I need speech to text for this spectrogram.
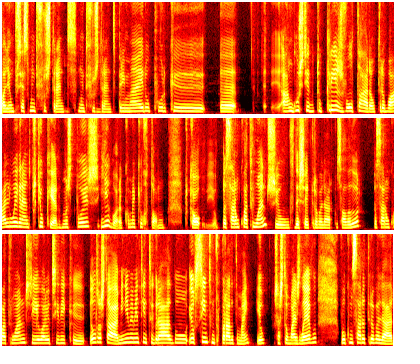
Olha, é um processo muito frustrante, muito frustrante. Primeiro porque uh, a angústia de tu quereres voltar ao trabalho é grande, porque eu quero, mas depois, e agora? Como é que eu retomo? Porque eu, passaram quatro anos, eu deixei de trabalhar com o Salvador, passaram quatro anos e agora eu decidi que ele já está minimamente integrado, eu sinto-me preparada também, eu já estou mais leve, vou começar a trabalhar.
